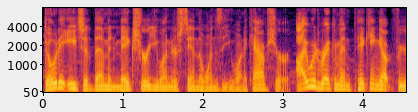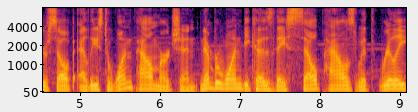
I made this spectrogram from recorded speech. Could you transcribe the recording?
go to each of them and make sure you understand the ones that you want to capture. I would recommend picking up for yourself at least one PAL merchant. Number one, because they sell PALs with really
